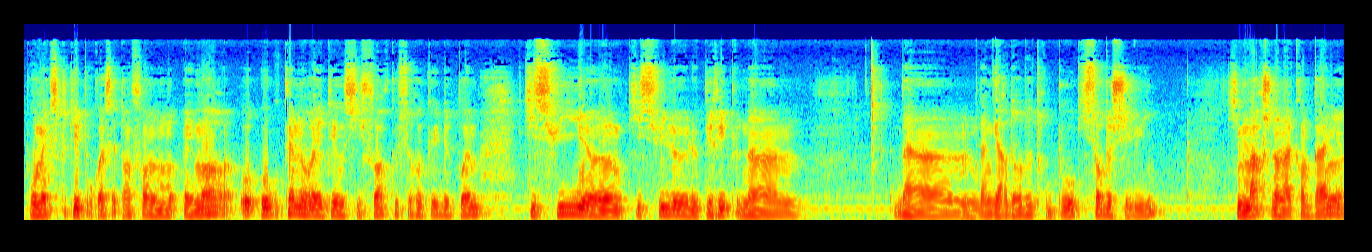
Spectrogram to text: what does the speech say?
pour m'expliquer pourquoi cet enfant est mort, au- aucun n'aurait été aussi fort que ce recueil de poèmes qui suit, euh, qui suit le, le périple d'un d'un d'un gardeur de troupeau qui sort de chez lui, qui marche dans la campagne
